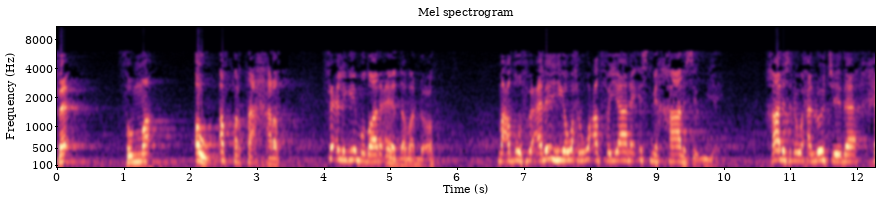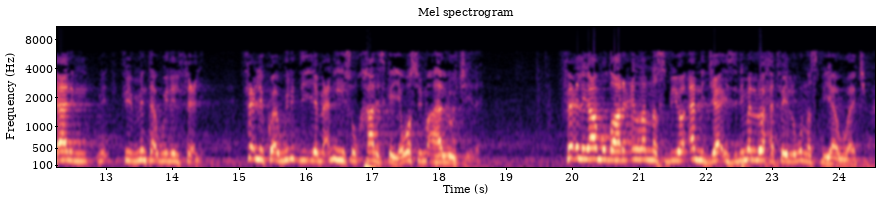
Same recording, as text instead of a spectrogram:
fa uma aw. Afartaa xaraf. Ficligii mudaaricee daba dhaco macduufu calayhiga wax lagu cadfayaana ismi khaalisa uu yahay. Khaalisna waxaa loo jeedaa khaalin min ta'wiili اlficli ficli. Ku awiliddii iyo macnihiisu khaalis ka yahay wasfi ma aha loo jeeda ficligaa mudaaric in la nasbiyo an jaa'isnimo loo xadfay lagu nasbiyaa waajiba.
